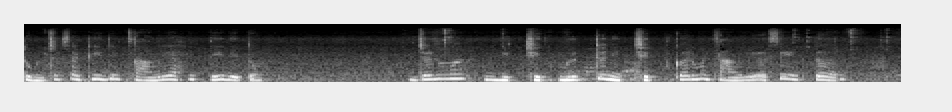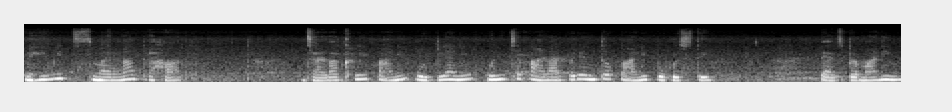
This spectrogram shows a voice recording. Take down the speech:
तुमच्यासाठी जे चांगले आहे ते देतो. जन्म निश्चित मृत्यू निश्चित कर्म चांगले असेल तर नेहमीच स्मरणात राहा. झाडाखाली पाणी ओढल्याने उंच पानापर्यंत पाणी पोहोचते. त्याचप्रमाणे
